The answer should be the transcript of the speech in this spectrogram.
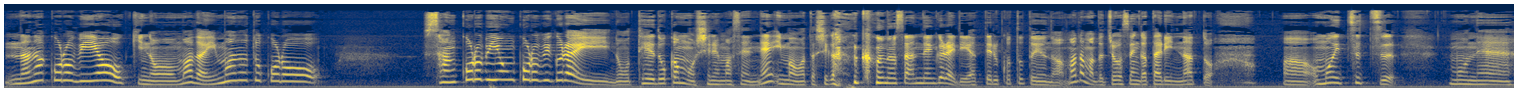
七転び八起きの、まだ今のところ、3転び4転びぐらいの程度かもしれませんね。今私がこの3年ぐらいでやってることというのは、まだまだ挑戦が足りんなと思いつつ、もうね、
